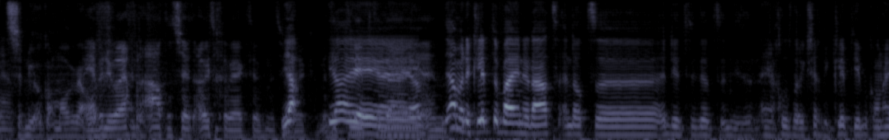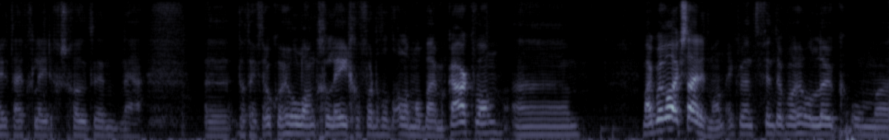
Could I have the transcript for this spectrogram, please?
Dat Ja. nu ook allemaal weer af. hebt er nu wel echt En van dat- A tot Z uitgewerkt ook natuurlijk. Ja, met de ja, ja, clip ja, ja, erbij ja. en- ja, met de clip erbij inderdaad. En dat, eh, dit, dit, dit- ja, goed wat ik zeg, die clip die heb ik al een hele tijd geleden geschoten. En nou ja, eh, dat heeft ook al heel lang gelegen voordat het allemaal bij elkaar kwam. Ehm, maar ik ben wel excited man. Ik ben, vind het ook wel heel leuk om, eh,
